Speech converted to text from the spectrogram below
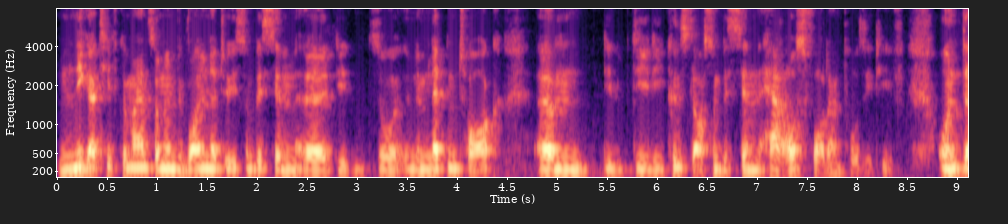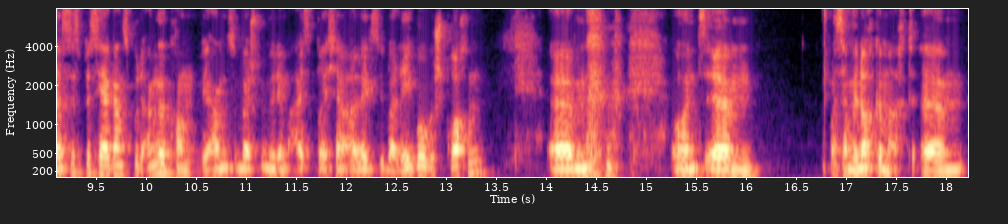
negativ gemeint, sondern wir wollen natürlich so ein bisschen äh, die, so in einem netten Talk ähm, die, die, die Künstler auch so ein bisschen herausfordern positiv. Und das ist bisher ganz gut angekommen. Wir haben zum Beispiel mit dem Eisbrecher Alex über Lego gesprochen. Ähm, und ähm, was haben wir noch gemacht? Ähm,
